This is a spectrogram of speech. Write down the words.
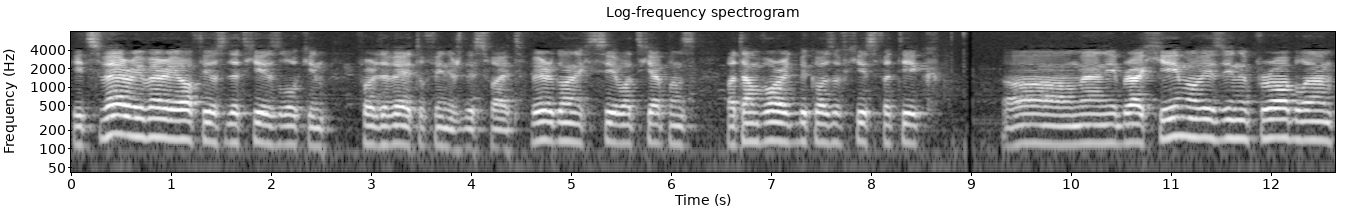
It's very very obvious that he is looking for the way to finish this fight. We're gonna see what happens, but I'm worried because of his fatigue. Oh man, Ibragimov is in a problem.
